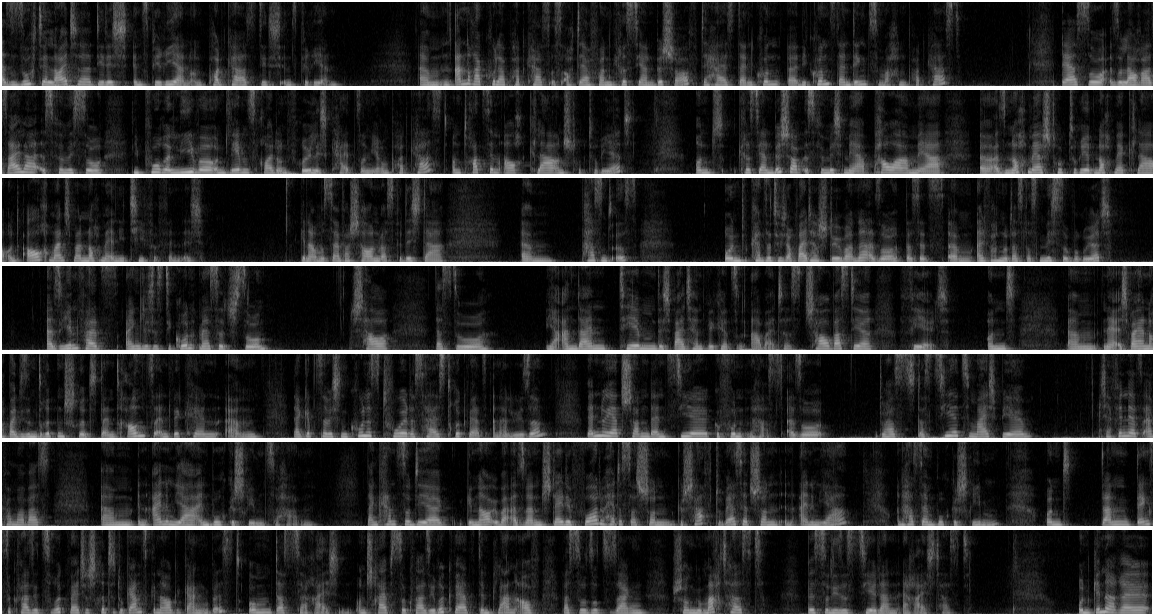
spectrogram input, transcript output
Also such dir Leute, die dich inspirieren und Podcasts, die dich inspirieren. Ähm, ein anderer cooler Podcast ist auch der von Christian Bischoff, der heißt Dein Kun äh, Die Kunst, dein Ding zu machen Podcast. Der ist so, also Laura Seiler ist für mich so die pure Liebe und Lebensfreude und Fröhlichkeit so in ihrem Podcast und trotzdem auch klar und strukturiert. Und Christian Bischoff ist für mich mehr Power, mehr äh, also noch mehr strukturiert, noch mehr klar und auch manchmal noch mehr in die Tiefe, finde ich. Genau, musst du einfach schauen, was für dich da ähm, passend ist. Und du kannst natürlich auch weiter stöbern, ne? Also das ist jetzt ähm, einfach nur das, was mich so berührt. Also jedenfalls, eigentlich ist die Grundmessage so, schau, dass du ja an deinen Themen dich weiterentwickelst und arbeitest. Schau, was dir fehlt. Und ähm, naja, ich war ja noch bei diesem dritten Schritt, deinen Traum zu entwickeln. Ähm, da gibt es nämlich ein cooles Tool, das heißt Rückwärtsanalyse. Wenn du jetzt schon dein Ziel gefunden hast, also du hast das Ziel zum Beispiel, ich erfinde jetzt einfach mal was, ähm, in einem Jahr ein Buch geschrieben zu haben, dann kannst du dir genau über, also dann stell dir vor, du hättest das schon geschafft, du wärst jetzt schon in einem Jahr und hast dein Buch geschrieben und dann denkst du quasi zurück, welche Schritte du ganz genau gegangen bist, um das zu erreichen. Und schreibst so quasi rückwärts den Plan auf, was du sozusagen schon gemacht hast, bis du dieses Ziel dann erreicht hast. Und generell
